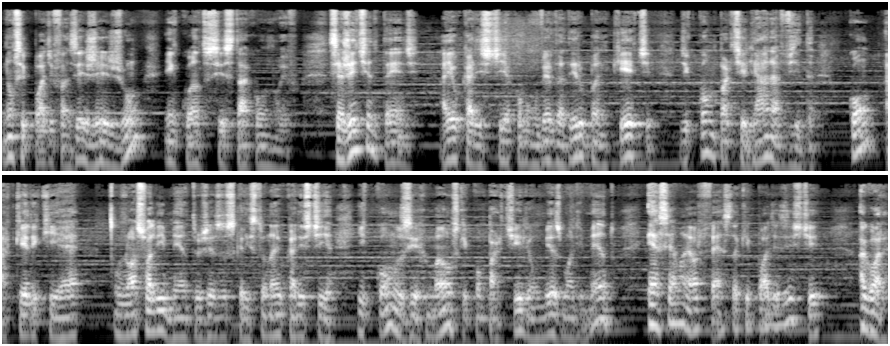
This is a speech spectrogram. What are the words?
não se pode fazer jejum enquanto se está com o noivo. Se a gente entende a Eucaristia como um verdadeiro banquete de compartilhar a vida com aquele que é o nosso alimento, Jesus Cristo, na Eucaristia, e com os irmãos que compartilham o mesmo alimento, essa é a maior festa que pode existir. Agora,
